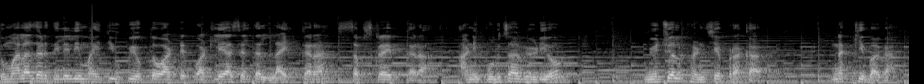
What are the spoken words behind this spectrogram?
तुम्हाला जर दिलेली माहिती उपयुक्त वाट वाटली असेल तर लाईक करा सबस्क्राईब करा. आणि पुढचा व्हिडिओ म्युच्युअल फंडचे प्रकार नक्की बघा.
